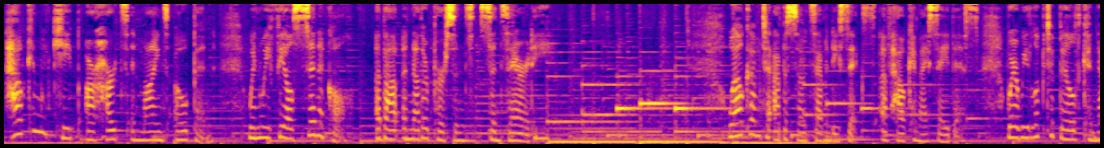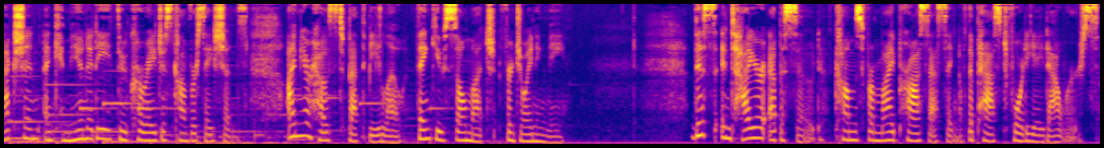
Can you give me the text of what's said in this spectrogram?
how can we keep our hearts and minds open when we feel cynical about another person's sincerity? Welcome to episode 76 of How Can I Say This, where we look to build connection and community through courageous conversations. I'm your host, Beth Buelow. Thank you so much for joining me. This entire episode comes from my processing of the past 48 hours,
